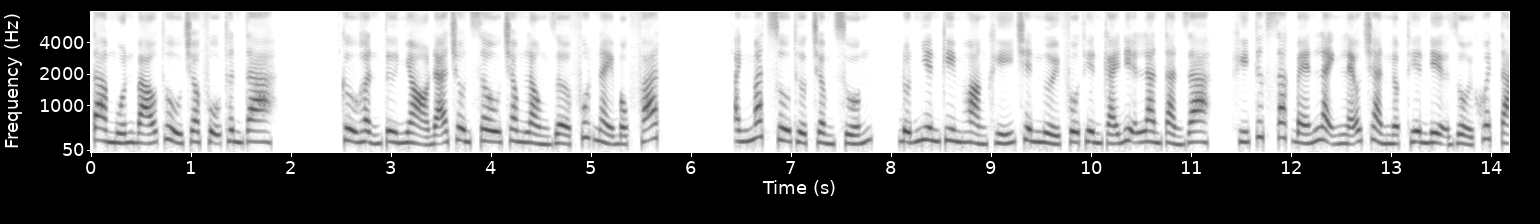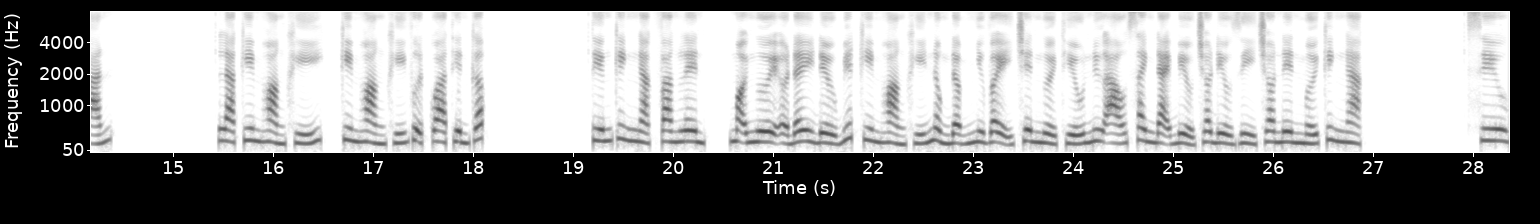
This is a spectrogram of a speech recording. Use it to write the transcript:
Ta muốn báo thù cho phụ thân ta. Cựu hận từ nhỏ đã chôn sâu trong lòng giờ phút này bộc phát. Ánh mắt Du Thược trầm xuống, đột nhiên kim hoàng khí trên người phô thiên cái địa lan tản ra, khí tức sắc bén lạnh lẽo tràn ngập thiên địa rồi khuếch tán. Là kim hoàng khí, kim hoàng khí vượt qua thiên cấp. Tiếng kinh ngạc vang lên, mọi người ở đây đều biết kim hoàng khí nồng đậm như vậy trên người thiếu nữ áo xanh đại biểu cho điều gì cho nên mới kinh ngạc. Siêu!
